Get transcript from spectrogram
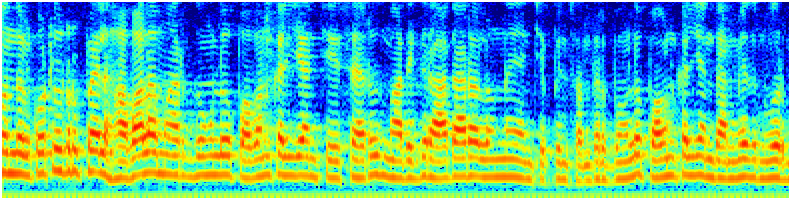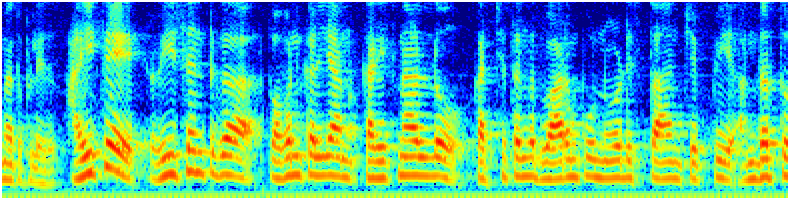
వందల కోట్ల రూపాయల హవాలా మార్గంలో పవన్ కళ్యాణ్ చేశారు మా దగ్గర ఆధారాలు ఉన్నాయని చెప్పిన సందర్భంలో పవన్ కళ్యాణ్ దాని మీద నోరు మెదపలేదు. అయితే రీసెంట్గా పవన్ కళ్యాణ్ కాకినాడలో ఖచ్చితంగా ద్వారంపూ నోడిస్తా అని చెప్పి అందరితో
